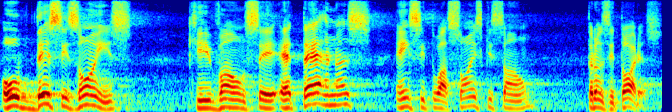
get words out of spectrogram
Ou decisões que vão ser eternas em situações que são transitórias.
